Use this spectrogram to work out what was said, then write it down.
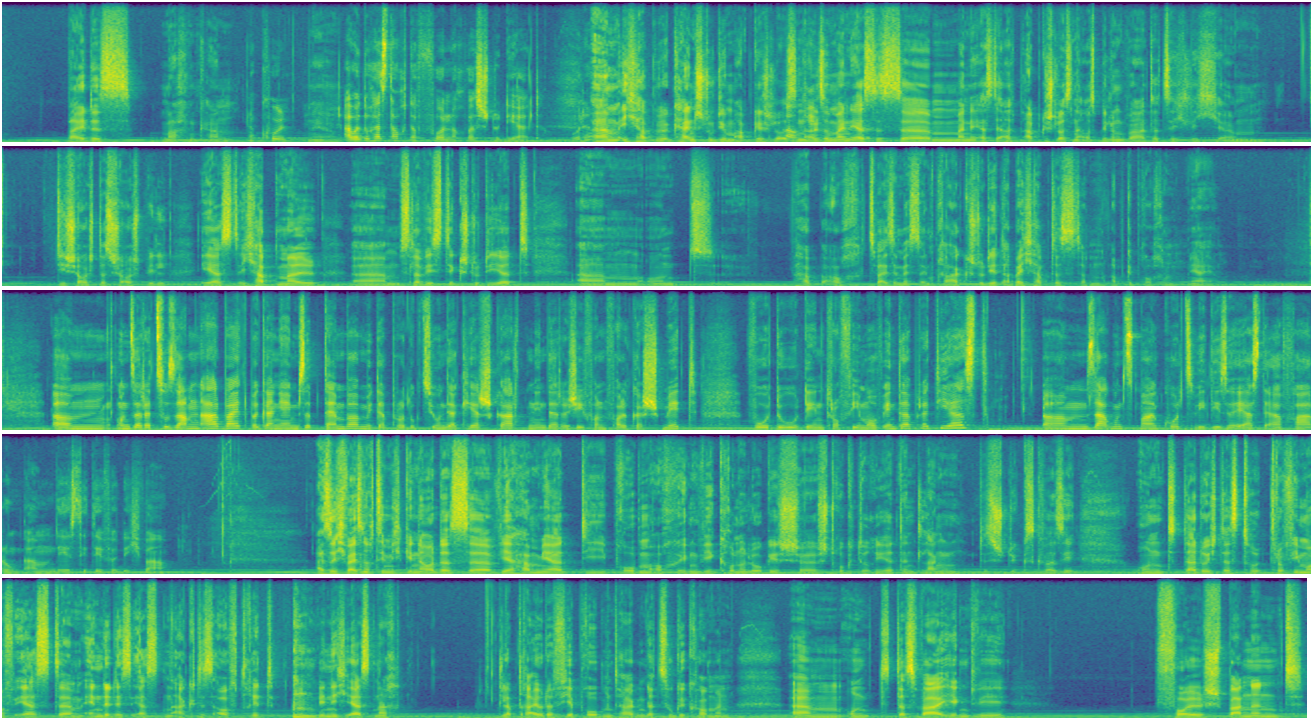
beides machen kann. Ja, cool. Ja. Aber du hast auch davor noch was studiert, oder? Ähm, ich habe kein Studium abgeschlossen. Okay. Also mein erstes, äh, meine erste abgeschlossene Ausbildung war tatsächlich ähm, die Schaus das Schauspiel erst. Ich habe mal ähm, Slavistik studiert ähm, und habe auch zwei Semester in Prag studiert, aber ich habe das dann abgebrochen. Ja, ja. Ähm, unsere Zusammenarbeit begann ja im September mit der Produktion der Kirschgarten in der Regie von Volker Schmidt, wo du den Trofimov interpretierst. Ähm, sag uns mal kurz, wie diese erste Erfahrung am DSTT für dich war. Also ich weiß noch ziemlich genau, dass äh, wir haben ja die Proben auch irgendwie chronologisch äh, strukturiert entlang des Stücks quasi. Und dadurch, dass Tro Trofimov erst am Ende des ersten Aktes auftritt, bin ich erst nach, ich glaube, drei oder vier Probentagen dazugekommen. Ähm, und das war irgendwie voll spannend,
